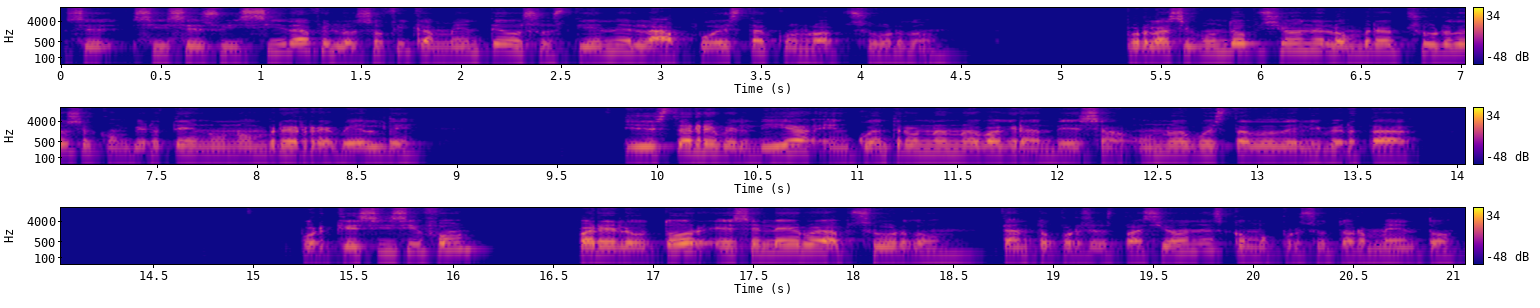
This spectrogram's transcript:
si se suicida filosóficamente o sostiene la apuesta con lo absurdo. Por la segunda opción, el hombre absurdo se convierte en un hombre rebelde, y esta rebeldía encuentra una nueva grandeza, un nuevo estado de libertad. ¿Por qué Sísifo? Para el autor es el héroe absurdo, tanto por sus pasiones como por su tormento,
